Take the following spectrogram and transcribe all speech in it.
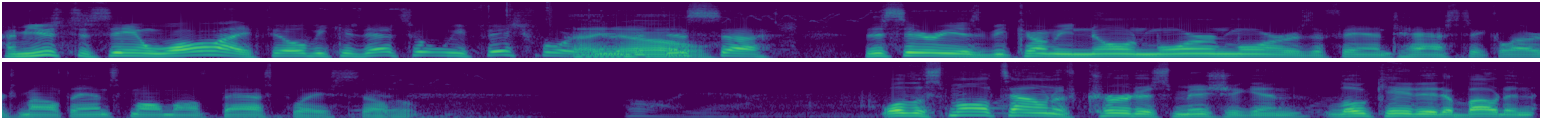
I'm used to seeing walleye, Phil, because that's what we fish for. I here, know. But this, uh, this area is becoming known more and more as a fantastic largemouth and smallmouth bass place. So. Yeah. Well, the small town of Curtis, Michigan, located about an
